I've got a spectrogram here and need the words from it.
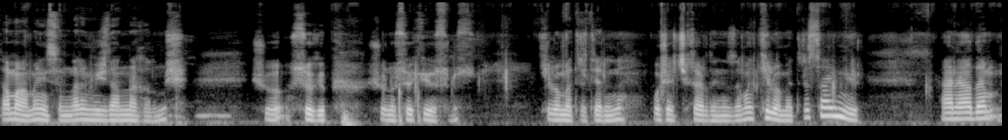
tamamen insanların vicdanına kalmış şu söküp şunu söküyorsunuz. Kilometre telini boşa çıkardığınız zaman kilometre saymıyor. Hani adam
